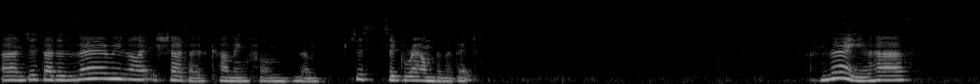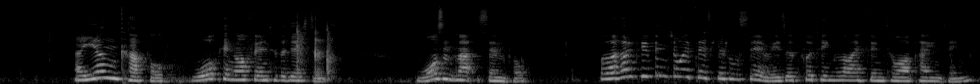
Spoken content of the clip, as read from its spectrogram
and just add a very light shadow coming from them, just to ground them a bit. And there you have a young couple walking off into the distance. Wasn't that simple? Well, I hope you've enjoyed this little series of putting life into our paintings,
